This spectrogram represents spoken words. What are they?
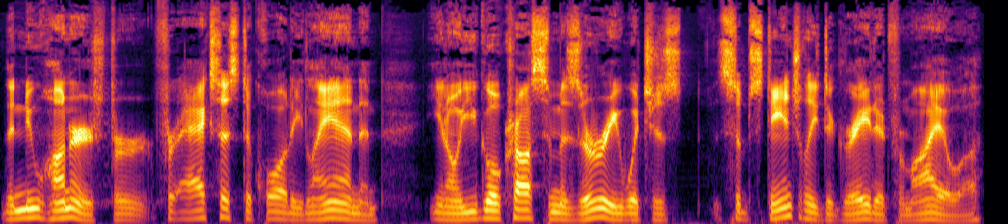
the new hunters, for for access to quality land, and you know, you go across to Missouri, which is substantially degraded from Iowa,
